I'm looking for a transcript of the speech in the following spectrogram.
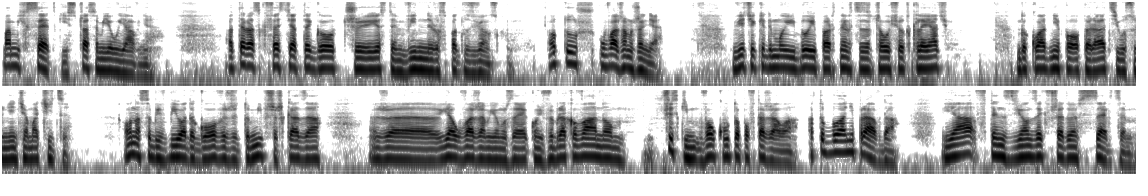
mam ich setki, z czasem je ujawnię. A teraz kwestia tego, czy jestem winny rozpadu związku. Otóż uważam, że nie. Wiecie, kiedy mojej byłej partnerce zaczęło się odklejać? Dokładnie po operacji usunięcia macicy. Ona sobie wbiła do głowy, że to mi przeszkadza, że ja uważam ją za jakąś wybrakowaną. Wszystkim wokół to powtarzała, a to była nieprawda. Ja w ten związek wszedłem z sercem.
